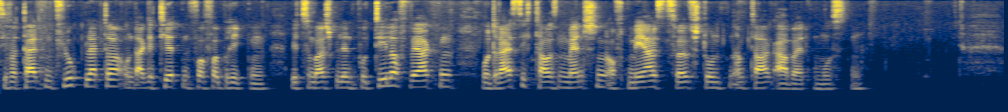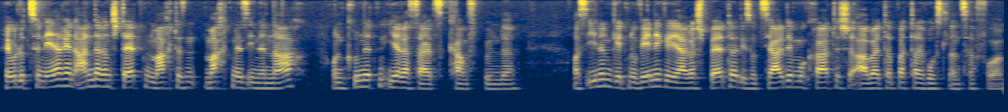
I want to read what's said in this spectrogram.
Sie verteilten Flugblätter und agitierten vor Fabriken, wie zum Beispiel den Putilov-Werken, wo 30.000 Menschen oft mehr als zwölf Stunden am Tag arbeiten mussten. Revolutionäre in anderen Städten machten es ihnen nach und gründeten ihrerseits Kampfbünde. Aus ihnen geht nur wenige Jahre später die Sozialdemokratische Arbeiterpartei Russlands hervor.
